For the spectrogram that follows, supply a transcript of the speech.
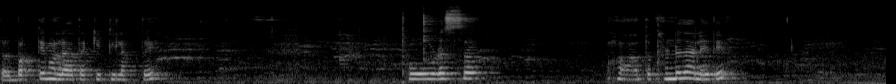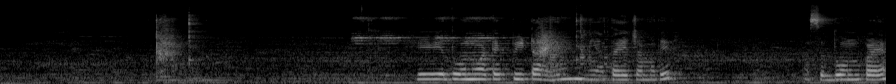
तर बघते मला आता किती लागते थोडंसं हां आता थंड झालं आहे ते. हे दोन वाटे पीठ आहे आणि आता याच्यामध्ये. असं दोन पळ्या.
